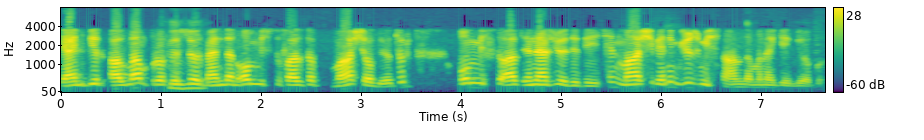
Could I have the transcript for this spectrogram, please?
Yani bir Alman profesör hı hı. benden 10 misli fazla maaş alıyordur. 10 misli az enerji ödediği için maaşı benim 100 misli anlamına geliyor bu.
